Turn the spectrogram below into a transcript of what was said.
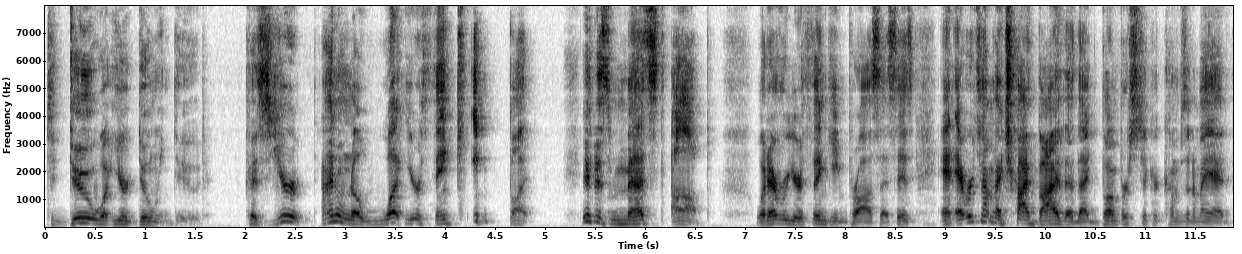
to do what you're doing dude? Because you're i don't know what you're thinking but it is messed up whatever your thinking process is. And every time i drive by there that bumper sticker comes into my head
